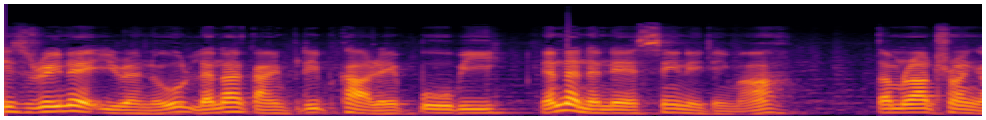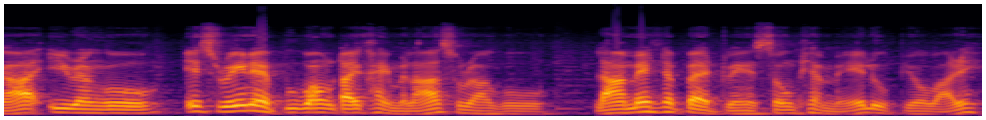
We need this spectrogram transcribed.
အစ္စရေးနဲ့အီရန်တို့လက်နက်ကင်ပြိပခါတွေပို့ပြီးလက်နက်နဲ့နဲ့ဆင်းနေချိန်မှာသမ္မတထရန့်ကအီရန်ကိုအစ္စရေးနဲ့ပူးပေါင်းတိုက်ခိုက်မလားဆိုတာကိုလာမယ့်နှစ်ပတ်အတွင်းဆုံးဖြတ်မယ်လို့ပြောပါတယ်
